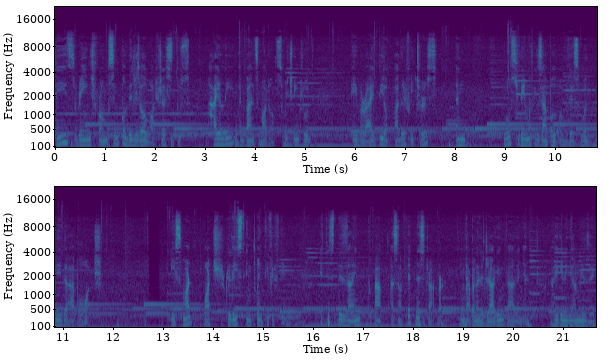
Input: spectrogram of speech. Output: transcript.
These range from simple digital watches to highly advanced models which include a variety of other features, and most famous example of this would be the Apple Watch. A smartwatch released in 2015. It is designed to act as a fitness tracker. Yun nga, pag nag-jogging ka, ganyan, nakikinig ng music.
